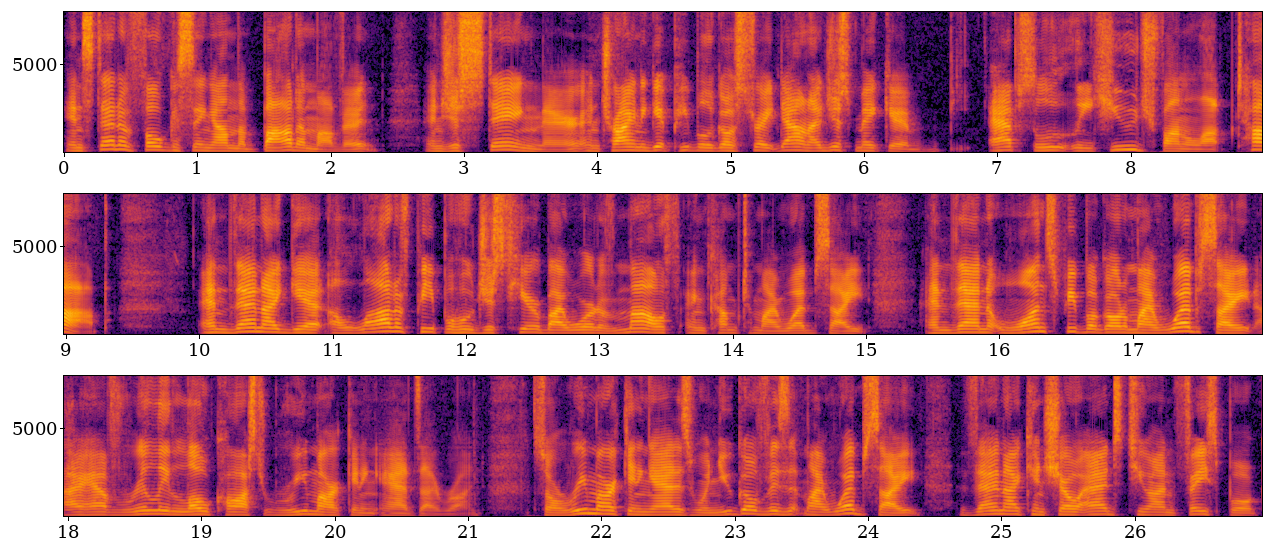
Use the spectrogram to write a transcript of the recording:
Instead of focusing on the bottom of it and just staying there and trying to get people to go straight down, I just make a absolutely huge funnel up top. And then I get a lot of people who just hear by word of mouth and come to my website and then once people go to my website, I have really low cost remarketing ads I run. So a remarketing ad is when you go visit my website, then I can show ads to you on Facebook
